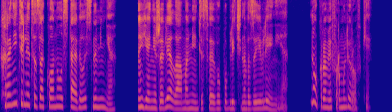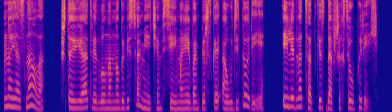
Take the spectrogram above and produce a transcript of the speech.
Хранительница закона уставилась на меня. Я не жалела о моменте своего публичного заявления, ну, кроме формулировки. Но я знала, что ее ответ был намного весомее, чем всей моей вампирской аудитории или двадцатки сдавшихся упырей.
